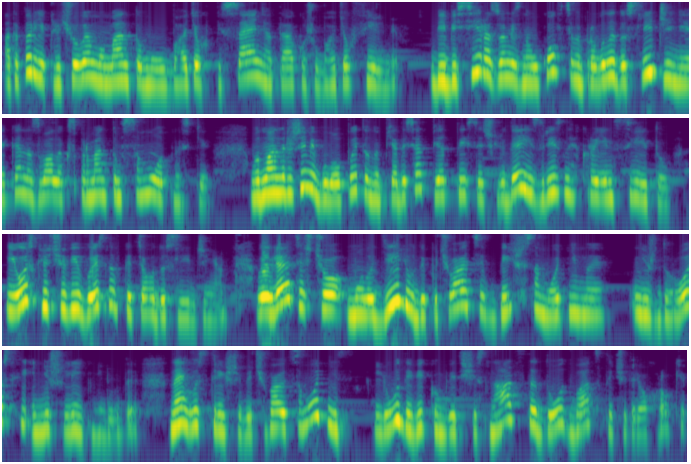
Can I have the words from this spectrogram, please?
а тепер є ключовим моментом у багатьох пісень, а також у багатьох фільмів. BBC разом із науковцями провели дослідження, яке назвали експериментом самотності. В онлайн-режимі було опитано 55 тисяч людей з різних країн світу. І ось ключові висновки цього дослідження. Виявляється, що молоді люди почуваються більш самотніми, ніж дорослі і ніж літні люди. Найгостріше відчувають самотність люди віком від 16 до 24 років.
